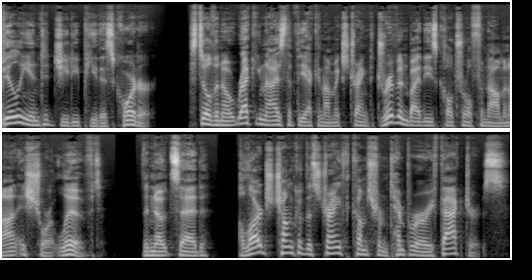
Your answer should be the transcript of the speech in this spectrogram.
billion to GDP this quarter. Still, the note recognized that the economic strength driven by these cultural phenomena is short-lived. The note said, a large chunk of the strength comes from temporary factors.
